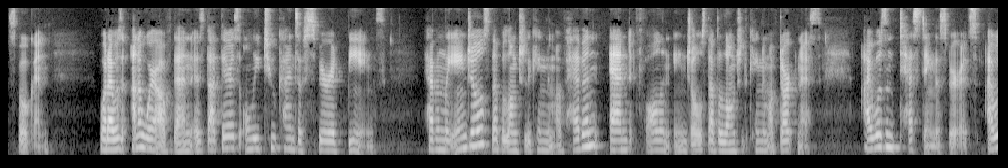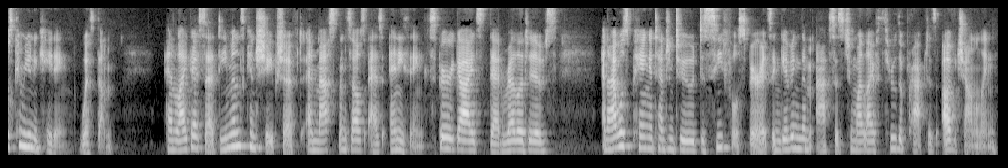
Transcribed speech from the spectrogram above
spoken. What I was unaware of then is that there's only two kinds of spirit beings heavenly angels that belong to the kingdom of heaven, and fallen angels that belong to the kingdom of darkness. I wasn't testing the spirits, I was communicating with them. And like I said, demons can shapeshift and mask themselves as anything spirit guides, dead relatives. And I was paying attention to deceitful spirits and giving them access to my life through the practice of channeling.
